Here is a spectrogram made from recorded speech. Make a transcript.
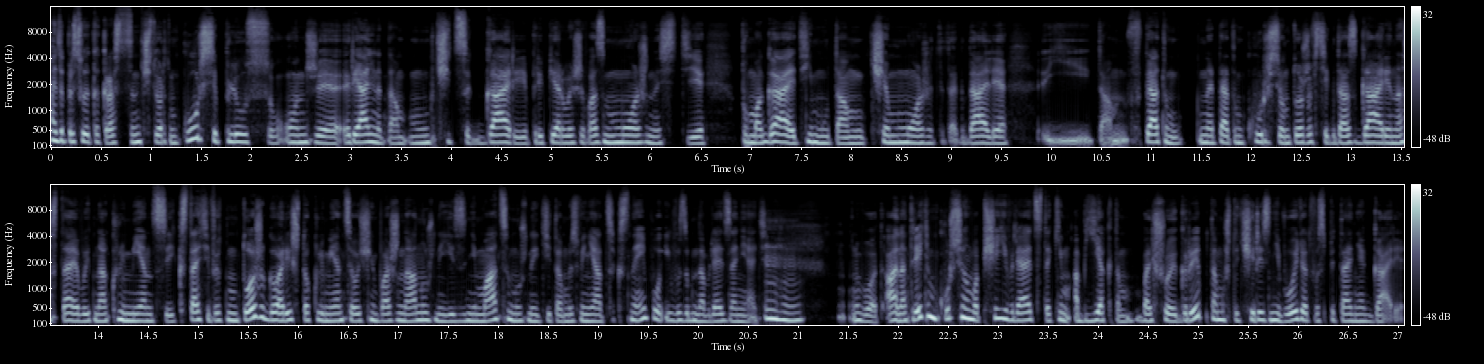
Это происходит как раз на четвертом курсе, плюс он же реально там мчится к Гарри при первой же возможности, помогает ему там, чем может и так далее. И там в пятом, на пятом курсе он тоже всегда с Гарри настаивает на окклюменции. И, кстати, он тоже говорит, что окклюменция очень важна, нужно ей заниматься, нужно идти там извиняться к Снейпу и возобновлять занятия. Угу. Вот. А на третьем курсе он вообще является таким объектом большой игры, потому что через него идет воспитание Гарри.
